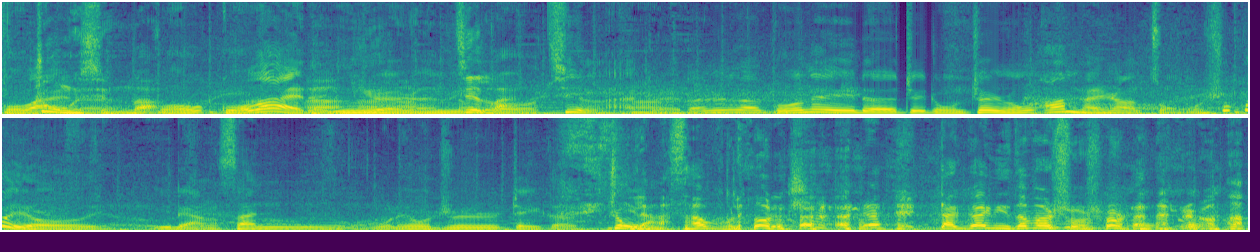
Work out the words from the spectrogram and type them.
国外重型的国国外的音乐人能进来。够进来，对，但是在国内的这种阵容安排上，总是会有一两三五六支这个重两三五六支，大哥你这么数数的是吧？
